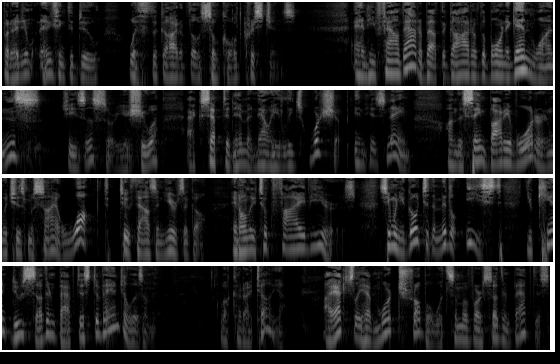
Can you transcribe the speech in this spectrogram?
but I didn't want anything to do with the God of those so called Christians. And he found out about the God of the born again ones, Jesus or Yeshua, accepted him, and now he leads worship in his name on the same body of water in which his Messiah walked 2,000 years ago. It only took five years. See, when you go to the Middle East, you can't do Southern Baptist evangelism. What could I tell you? I actually have more trouble with some of our Southern Baptists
